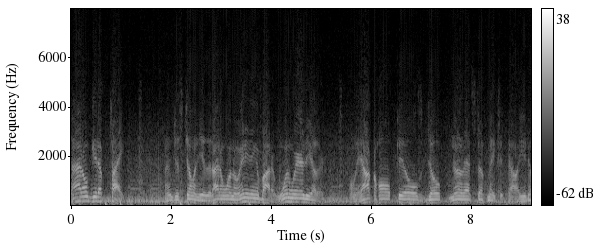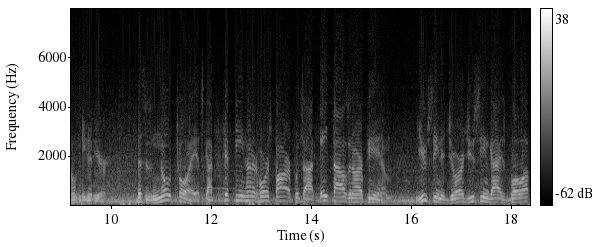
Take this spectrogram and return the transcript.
I don't get uptight. I'm just telling you that I don't want to know anything about it, one way or the other. Only alcohol, pills, dope, none of that stuff makes it, pal. You don't need it here. This is no toy. It's got 1,500 horsepower, puts out 8,000 RPM. You've seen it, George. You've seen guys blow up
